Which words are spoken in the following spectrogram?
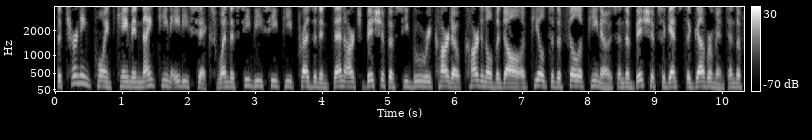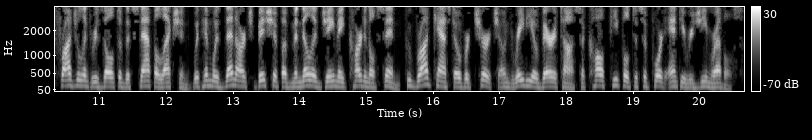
The turning point came in 1986 when the CBCP president then Archbishop of Cebu Ricardo Cardinal Vidal appealed to the Filipinos and the bishops against the government and the fraudulent result of the snap election. With him was then Archbishop of Manila Jaime Cardinal Sin, who broadcast over church-owned Radio Veritas a call people to support anti-regime rebels.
